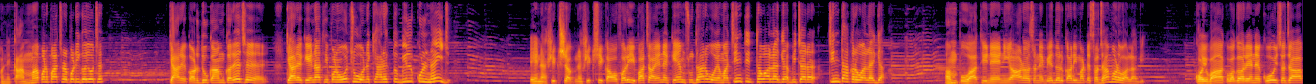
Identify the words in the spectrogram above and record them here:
અને કામમાં પણ પાછળ પડી ગયો છે. ક્યારેક અડધું કામ કરે છે, ક્યારેક એનાથી પણ ઓછું અને ક્યારેક તો બિલકુલ નહીં જ. એના શિક્ષક ને શિક્ષિકાઓ ફરી પાછા એને કેમ સુધારવો એમાં ચિંતિત થવા લાગ્યા, બિચારા ચિંતા કરવા લાગ્યા. હંપુ હાથીને એની આળસ અને બેદરકારી માટે સજા મળવા લાગી. કોઈ વાંક વગર એને કોઈ સજા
